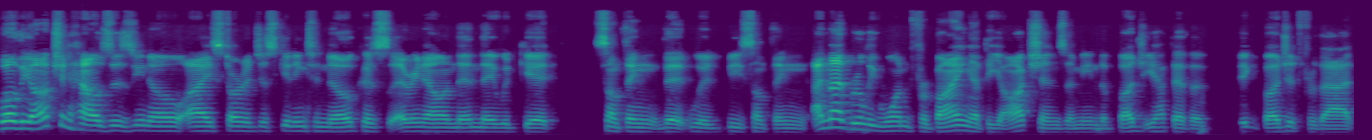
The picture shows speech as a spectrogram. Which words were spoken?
Well the auction houses you know i started just getting to know because every now and then they would get something that would be something i'm not really one for buying at the auctions. I mean the budget you have to have a big budget for that.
